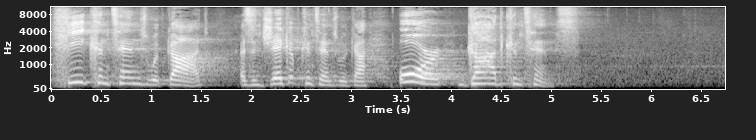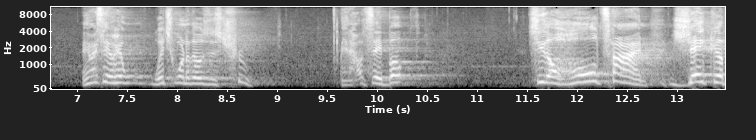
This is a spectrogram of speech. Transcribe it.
he contends with God, as in Jacob contends with God, or God contends. And I say, which one of those is true? And I would say both. See, the whole time, Jacob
